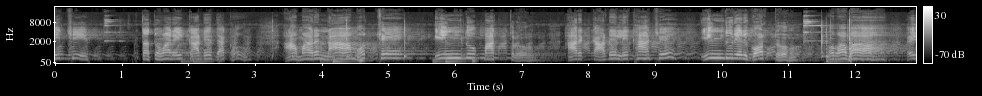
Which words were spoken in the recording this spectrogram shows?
দিচ্ছি? তা তোমার এই কার্ডে দেখো, আমার নাম হচ্ছে ইন্দু পাত্র আর কার্ডে লেখা আছে, ইন্দুরের গর্ত। ও বাবা, এই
